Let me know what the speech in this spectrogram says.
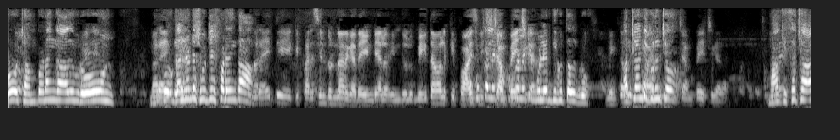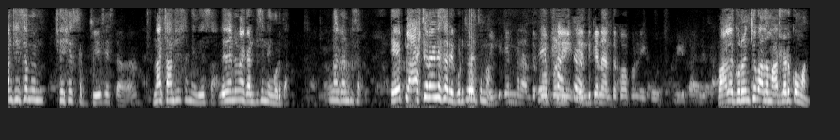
ఓ చంపడం కాదు బ్రో. గన్నుంటే షూట్ చేసి పడదు ఇంకా మరి అయితే ఎయిటీ పర్సెంట్ ఉన్నారు కదా ఇండియాలో హిందువులు. మిగతా వాళ్ళకి పాయిజన్ ఇచ్చి చంపేయచ్చు కదా. బుల్లెట్ దిగుతుంది బ్రో. అట్లాంటి గురించి చంపేయచ్చు కదా. మాకు ఇస్తే ఛాన్స్ ఇస్తే మేము చేసేస్తాం. చేసేస్తావా? నాకు ఛాన్స్ ఇస్తే నేను చేస్తా. లేదంటే నాకు అనిపిస్తుంది నేను కొడతా. నాకు అనిపిస్తా. ఏ ప్లాస్టర్ అయినా సరే గుర్తు పెడుతున్నా. ఎందుకని అంత కోపం నీకు? వాళ్ళ గురించి వాళ్ళు మాట్లాడుకోమని.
